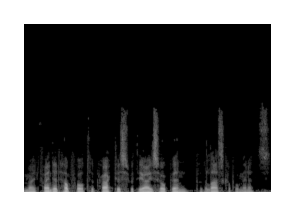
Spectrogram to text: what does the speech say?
You might find it helpful to practice with the eyes open for the last couple minutes.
